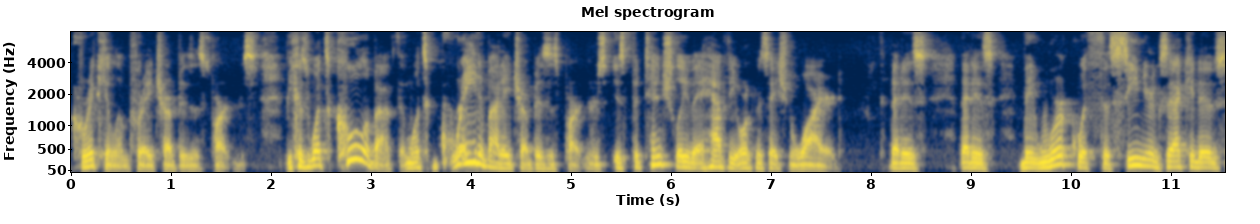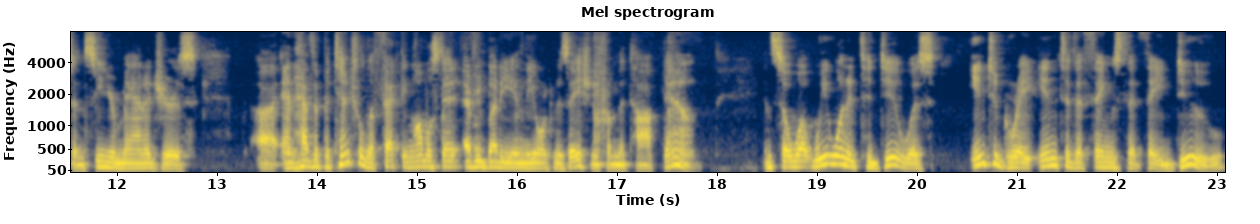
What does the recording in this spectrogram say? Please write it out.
curriculum for HR business partners. Because what's cool about them, what's great about HR business partners is potentially they have the organization wired. That is, that is, they work with the senior executives and senior managers uh, and have the potential of affecting almost everybody in the organization from the top down. And so what we wanted to do was integrate into the things that they do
